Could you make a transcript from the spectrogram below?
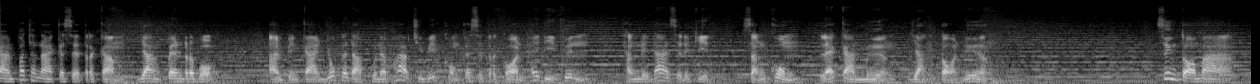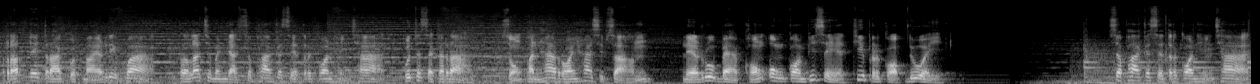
การพัฒนาเกษตรกรรมอย่างเป็นระบบ อันเป็นการยกระดับคุณภาพชีวิตของเกษตรกรให้ดีขึ้น ทั้งในด้านเศรษฐกิจ สังคม และการเมืองอย่างต่อเนื่อง ซึ่งต่อมารัฐได้ตรากฎหมายเรียกว่า พระราชบัญญัติสภาเกษตรกรแห่งชาติ พุทธศักราช 2553 ในรูปแบบขององค์กรพิเศษที่ประกอบด้วย สภาเกษตรกรแห่งชาติ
